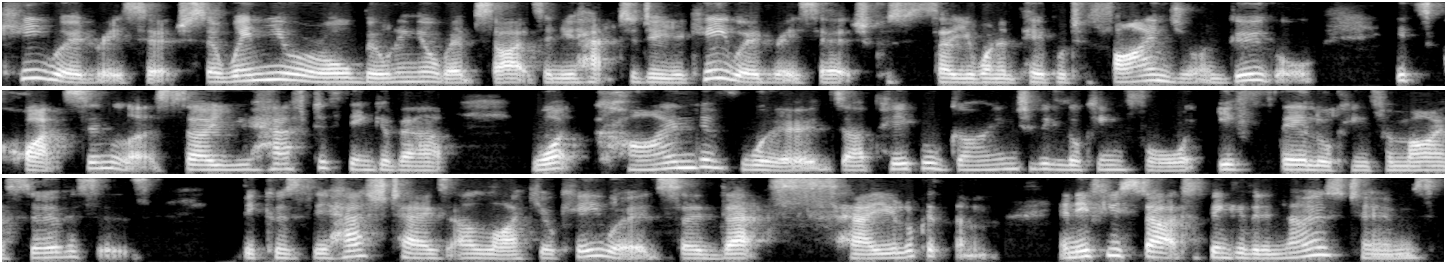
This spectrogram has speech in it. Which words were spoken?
keyword research. So when you were all building your websites and you had to do your keyword research, because so you wanted people to find you on Google, it's quite similar. So you have to think about what kind of words are people going to be looking for if they're looking for my services because the hashtags are like your keywords so that's how you look at them and if you start to think of it in those terms,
